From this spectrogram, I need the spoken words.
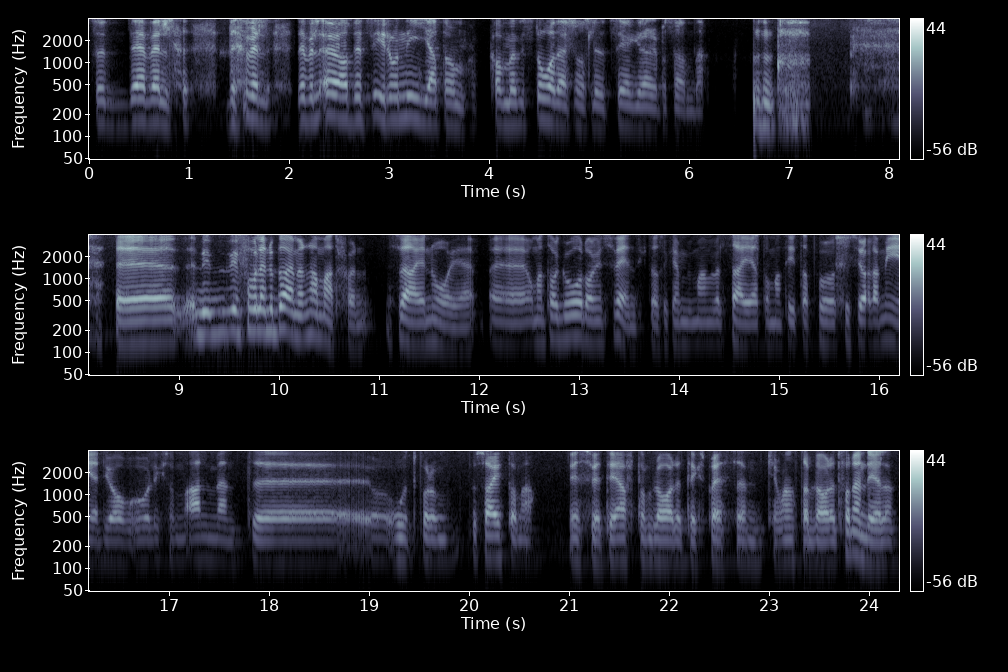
så det är, väl, det, är väl, det är väl ödets ironi att de kommer stå där som slutsegrare på söndag. Eh, vi, vi får väl ändå börja med den här matchen, Sverige-Norge. Eh, om man tar gårdagen svensk då så kan man väl säga att om man tittar på sociala medier och liksom allmänt eh, runt på, de, på sajterna, SVT, Aftonbladet, Expressen, Kristianstadsbladet för den delen.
